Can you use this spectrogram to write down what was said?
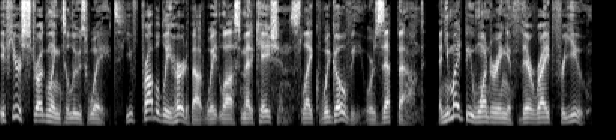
If you're struggling to lose weight, you've probably heard about weight loss medications like Wegovy or Zepbound, and you might be wondering if they're right for you.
